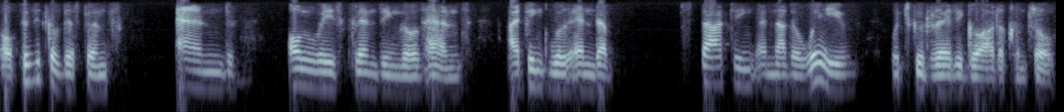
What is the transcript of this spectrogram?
or physical distance, and always cleansing those hands, I think we'll end up starting another wave which could really go out of control.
